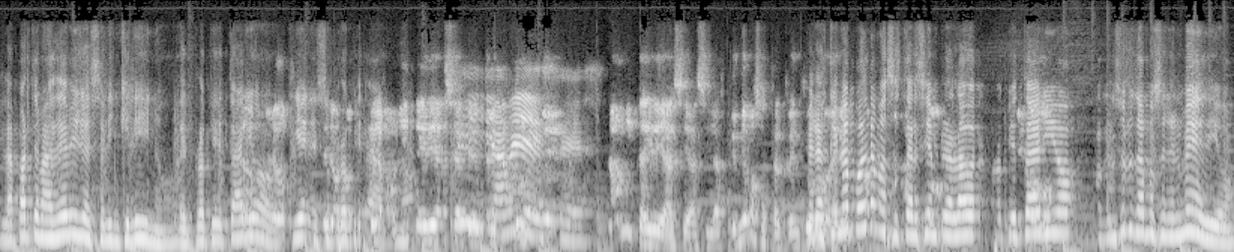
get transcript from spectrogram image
la parte más débil es el inquilino, el propietario tiene su propiedad. La única idea sea que a veces. La única idea sea, si las tendemos hasta el 31 Pero es que no podemos estar siempre al lado del propietario, porque nosotros estamos en el medio.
